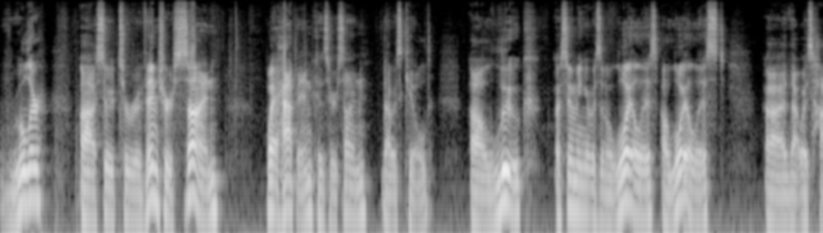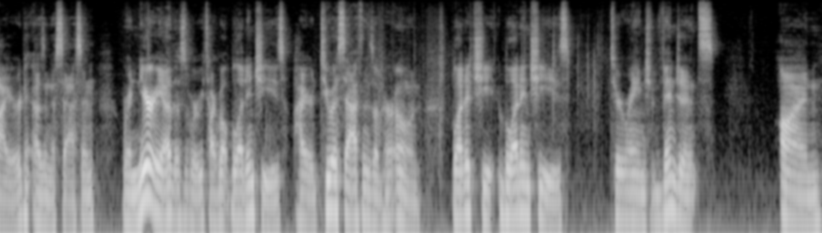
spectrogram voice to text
ruler. Uh, so to revenge her son, what happened? Because her son that was killed, uh, Luke, assuming it was an, a loyalist, a loyalist uh, that was hired as an assassin. Rhaenyra, this is where we talk about blood and cheese, hired two assassins of her own, blood, che- blood and cheese, to arrange vengeance on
